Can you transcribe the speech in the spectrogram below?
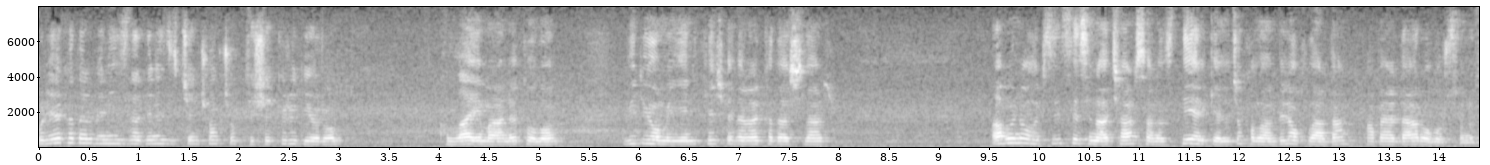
Buraya kadar beni izlediğiniz için çok çok teşekkür ediyorum. Allah'a emanet olun. Videomu yeni keşfeden arkadaşlar abone olup zil sesini açarsanız diğer gelecek olan vloglardan haberdar olursunuz.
